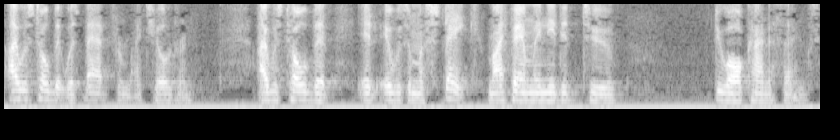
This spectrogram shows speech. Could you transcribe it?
I was told it was bad for my children. I was told that it, it was a mistake. My family needed to do all kind of things.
